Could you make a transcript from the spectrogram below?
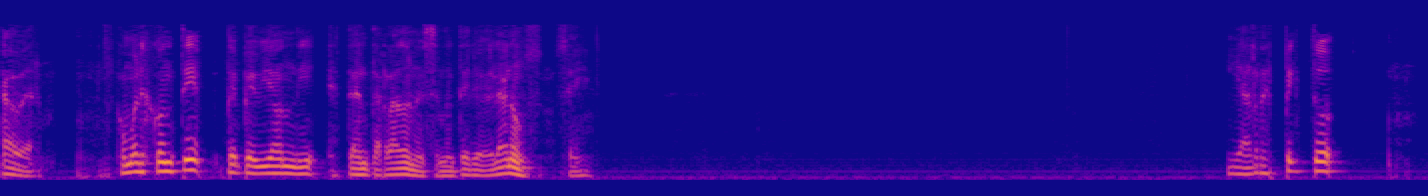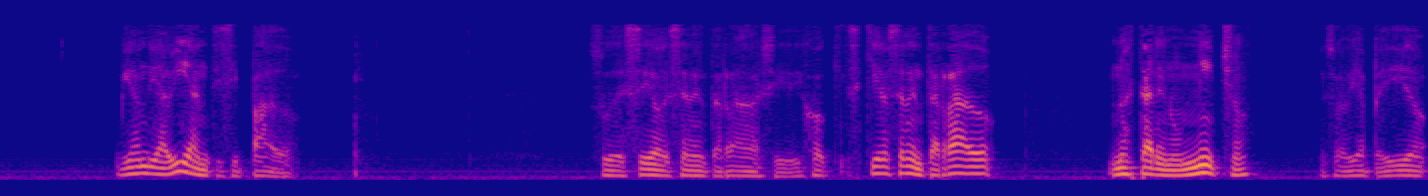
A ver, como les conté, Pepe Biondi está enterrado en el cementerio de Lanús, ¿sí? Y al respecto, Biondi había anticipado su deseo de ser enterrado allí. Dijo, quiero ser enterrado no estar en un nicho, eso había pedido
